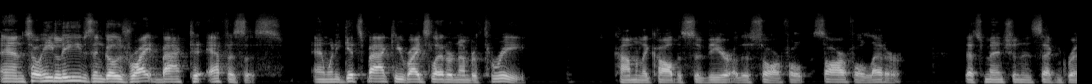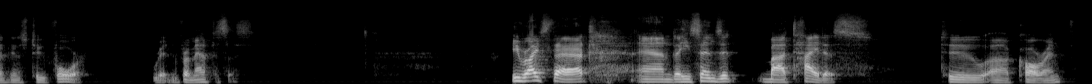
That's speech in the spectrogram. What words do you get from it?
And so he leaves and goes right back to Ephesus. And when he gets back, he writes letter number three, commonly called the severe or the sorrowful, sorrowful letter that's mentioned in 2 Corinthians 2 4, written from Ephesus. He writes that and he sends it by Titus to uh, Corinth.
